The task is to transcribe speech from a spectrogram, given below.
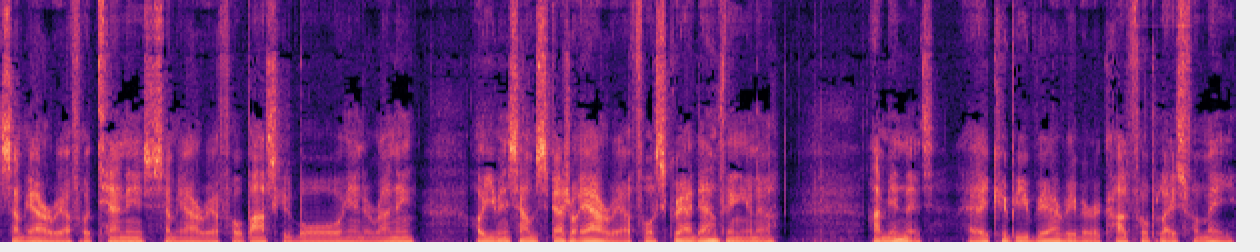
some area for tennis, some area for basketball and running, or even some special area for square dancing, you know. I mean it. It could be very, very colorful place for me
